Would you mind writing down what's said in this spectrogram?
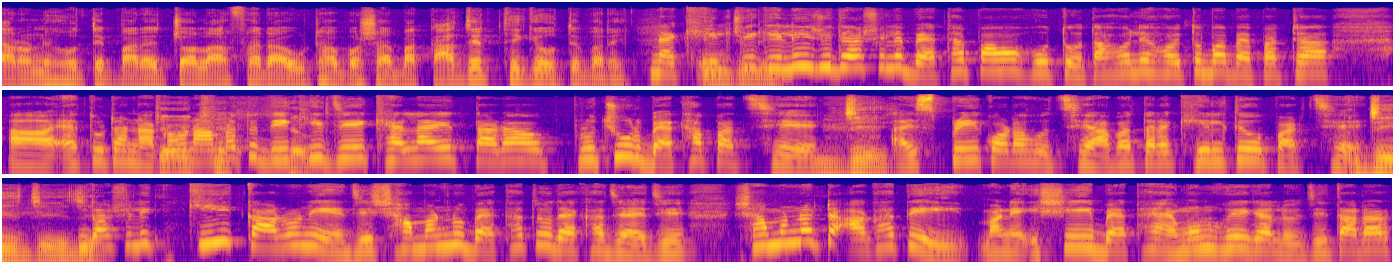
কারণে হতে পারে চলাফেরা উঠা বসা বা কাজের থেকে হতে পারে না খেলতে গেলেই যদি আসলে ব্যথা পাওয়া হতো তাহলে হয়তো বা ব্যাপারটা এতটা না। কারণ আমরা তো দেখি যে খেলায় তারা প্রচুর ব্যথা পাচ্ছে। স্প্রে করা হচ্ছে আবার তারা খেলতেও পারছে। জি, জি, জি। আসলে কি কারণে যে সামান্য ব্যথাতেও দেখা যায় যে সামান্য একটা আঘাতেই মানে সেই ব্যথা এমন হয়ে গেল যে তারা আর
